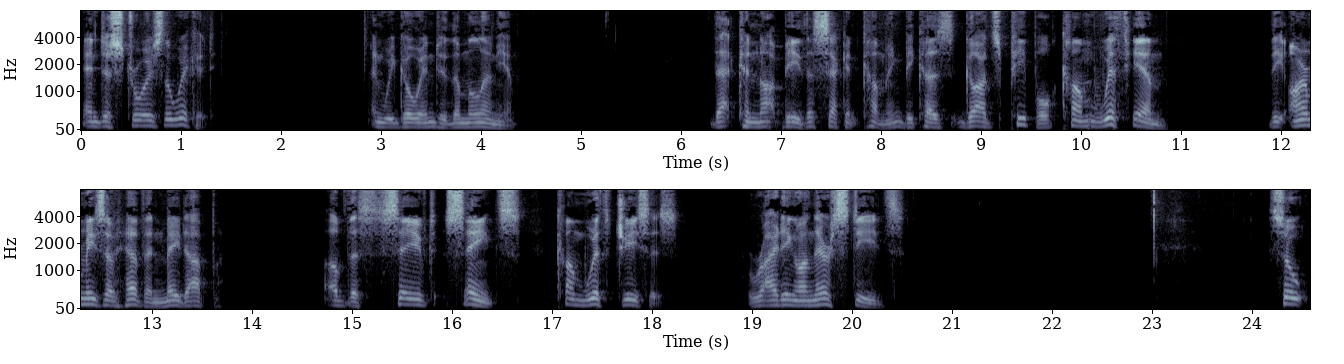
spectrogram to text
and destroys the wicked. And we go into the millennium. That cannot be the second coming because God's people come with him. The armies of heaven, made up of the saved saints, come with Jesus, riding on their steeds. So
